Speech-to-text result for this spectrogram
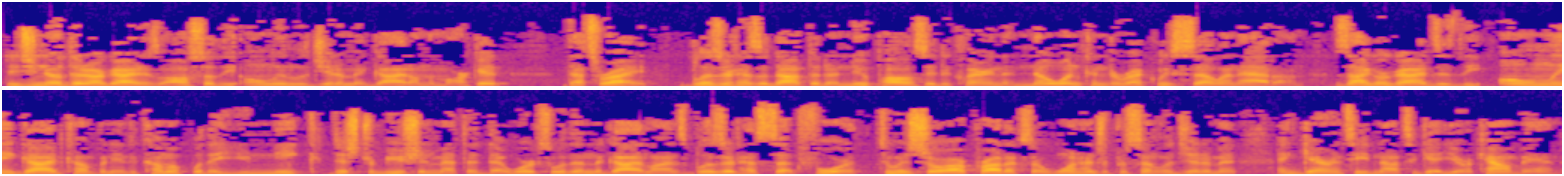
Did you know that our guide is also the only legitimate guide on the market? That's right. Blizzard has adopted a new policy declaring that no one can directly sell an add-on. Zygor Guides is the only guide company to come up with a unique distribution method that works within the guidelines Blizzard has set forth to ensure our products are 100% legitimate and guaranteed not to get your account banned.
